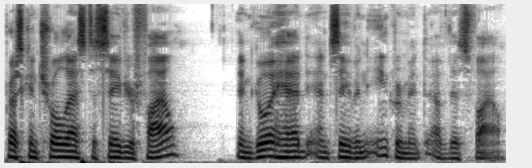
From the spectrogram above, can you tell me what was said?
Press Ctrl S to save your file, then go ahead and save an increment of this file.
